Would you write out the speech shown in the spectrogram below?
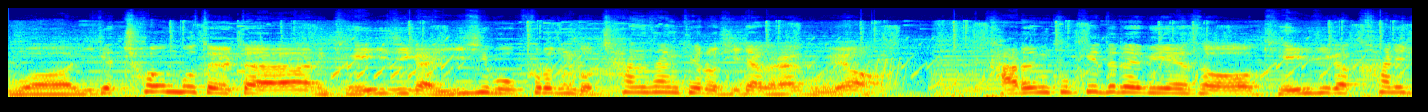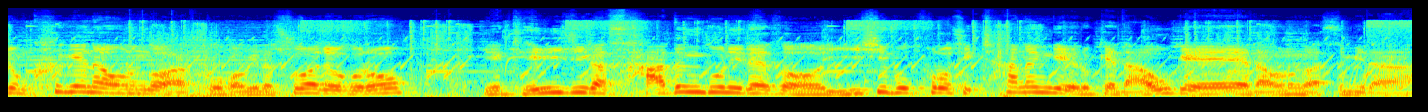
우와 이게 처음부터 일단 게이지가 25% 정도 찬 상태로 시작을 하고요 다른 쿠키들에 비해서 게이지가 칸이 좀 크게 나오는 것 같고 거기다 추가적으로 이게 게이지가 4등분이 돼서 25%씩 차는 게 이렇게 나오게 나오는 것 같습니다.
